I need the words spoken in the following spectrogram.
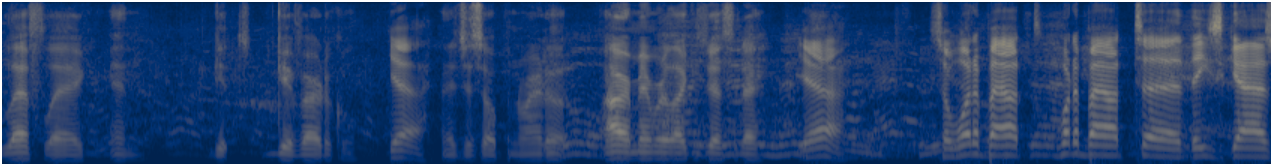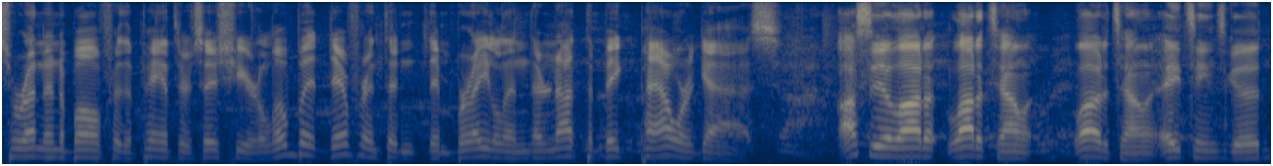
left leg, and get get vertical. Yeah. It just opened right up. I remember like it's yesterday. Yeah. So what about what about uh, these guys running the ball for the Panthers this year? A little bit different than than Braylon. They're not the big power guys. I see a lot of a lot of talent, a lot of talent. 18's good.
